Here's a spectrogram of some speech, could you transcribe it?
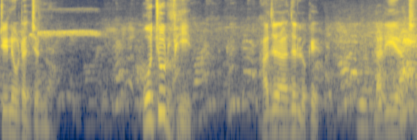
ট্রেনে ওঠার জন্য। প্রচুর ভিড়। হাজার হাজার লোকে দাঁড়িয়ে আছে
